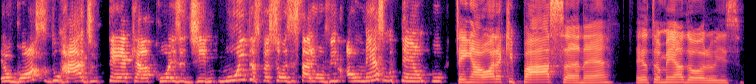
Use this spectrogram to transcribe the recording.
eu gosto do rádio ter aquela coisa de muitas pessoas estarem ouvindo ao mesmo tempo. Tem a hora que passa, né? Eu também adoro isso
